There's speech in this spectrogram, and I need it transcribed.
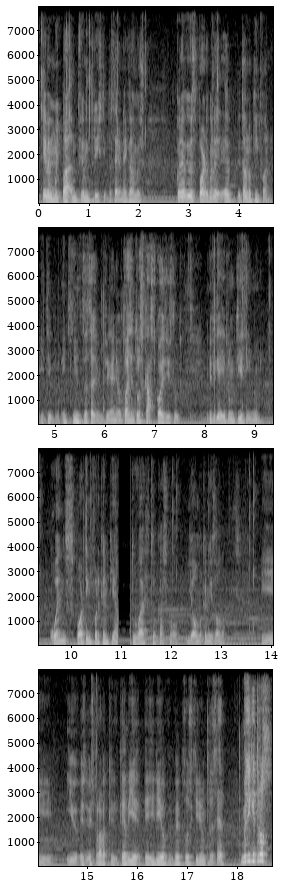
Fiquei mesmo muito, muito triste, tipo, a sério, é que Quando eu vi o Sport, quando eu estava no quinto ano, e tipo, em 15, 16, o Benfica ganhou, toda a gente trouxe cascos e isso tudo. Eu, fiquei, eu prometi assim, Nuno, quando o Sporting for campeão, tu vais ter o casco e ou uma camisola. E, e eu, eu, esperava que, que havia, iria ver pessoas que iriam trazer. Mas ninguém trouxe!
